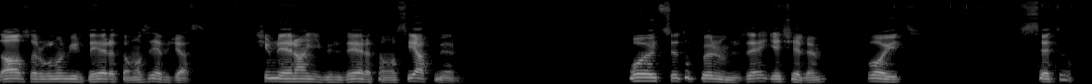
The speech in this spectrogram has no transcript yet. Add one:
Daha sonra bunun bir değer ataması yapacağız. Şimdi herhangi bir değer ataması yapmıyorum. Void setup bölümümüze geçelim. Void setup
